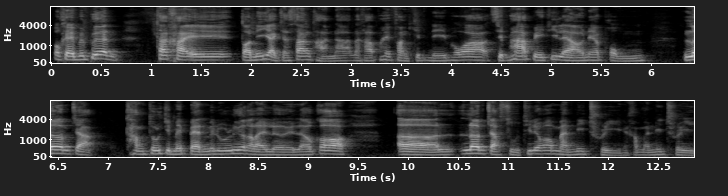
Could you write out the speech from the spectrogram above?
โอเคเพื่อนๆ ถ้าใครตอนนี้อยากจะสร้างฐานะนะครับ ให้ฟังคลิปนี้เพราะว่า 15 ปีที่แล้วเนี่ยผมเริ่มจากทำธุรกิจไม่เป็นไม่รู้เรื่องอะไรเลย แล้วก็เเริ่มจากสูตรที่เรียกว่า Money Tree นะครับ Money Tree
